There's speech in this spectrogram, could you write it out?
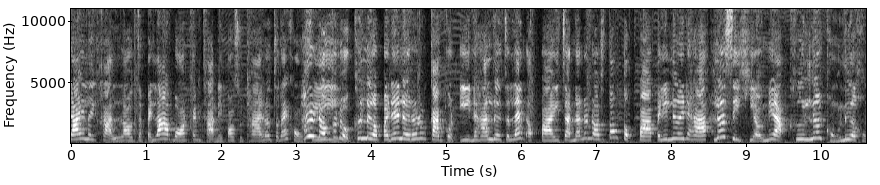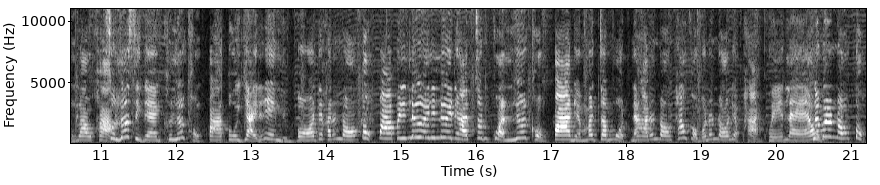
ได้เลยค่ะ เราจะไปล่าบอสกันค่ะในตอนสุดท้ายเราจะได้ของฟรีให้น้องกระโดดขึ้นเรือไปได้เลยถ้าทำการกด E นะคะ เรือจะแล่นออกไป จากนั้นน้องๆจะต้องตกปลาไปเรื่อยๆนะคะ เลือดสีเขียวเนี่ยคือเลือดของเรือของเราค่ะ ส่วนเลือดสีแดงคือเลือดของปลาตัวใหญ่นั่นเองหรือบอสนะคะน้องๆตกปลาไปเรื่อยๆเรื่อยๆนะคะจนกว่าเลือดของปลาเนี่ยมันจะหมดนะคะน้องๆเท่ากับว่าน้องๆเนี่ยผ่านเควสแล้ว แล้วเมื่อน้องตก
